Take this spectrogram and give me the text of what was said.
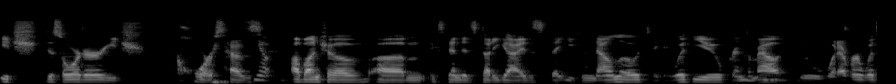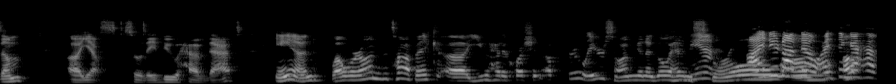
each disorder, each course has Yep. a bunch of um, extended study guides that you can download, take it with you, print them out, do whatever with them. Uh, yes, so they do have that. And while we're on the topic, uh, you had a question up earlier, so I'm gonna go ahead and Man, scroll. I do not know. I think I have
